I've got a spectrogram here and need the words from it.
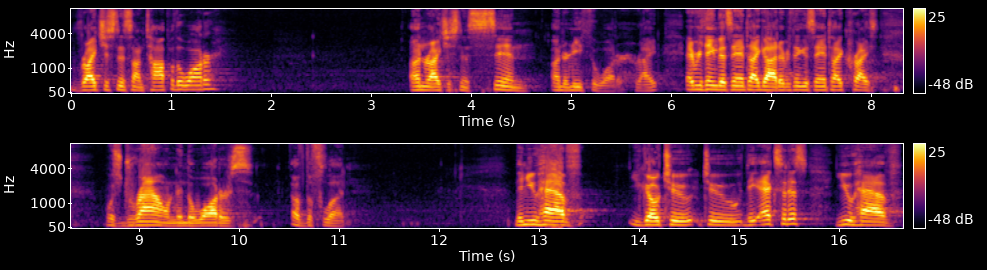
righteousness on top of the water, unrighteousness, sin underneath the water, right? Everything that's anti God, everything that's anti Christ was drowned in the waters of the flood. Then you have, you go to, to the Exodus, you have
